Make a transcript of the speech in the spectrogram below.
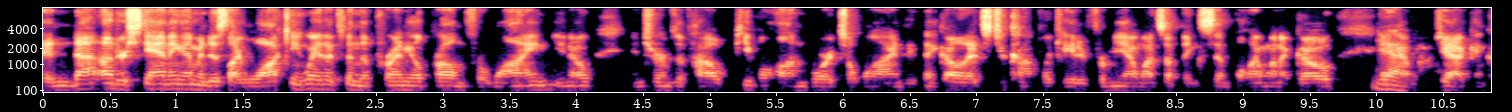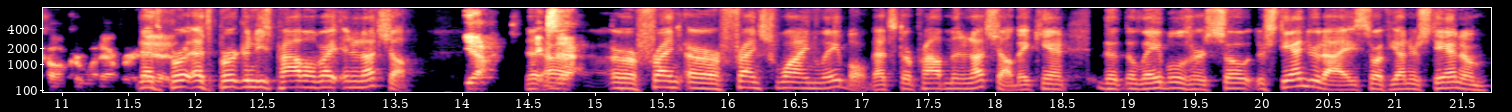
and not understanding them and just like walking away that's been the perennial problem for wine you know in terms of how people onboard to wine they think oh that's too complicated for me. I want something simple. I want to go yeah. and have jack and coke or whatever that's Bur- that's burgundy's problem right in a nutshell. Yeah uh, exactly. uh, or a french or a french wine label. That's their problem in a nutshell. They can't the, the labels are so they're standardized so if you understand them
